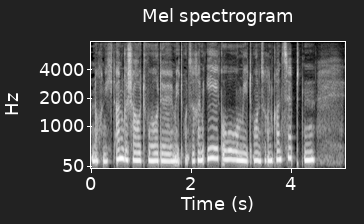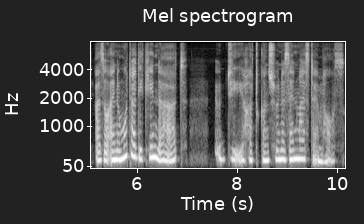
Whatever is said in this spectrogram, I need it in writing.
noch nicht angeschaut wurde, mit unserem Ego, mit unseren Konzepten. Also eine Mutter, die Kinder hat, die hat ganz schöne Zen-Meister im Haus.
